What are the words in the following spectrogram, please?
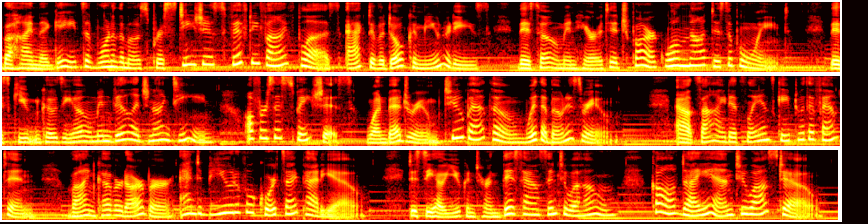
Behind the gates of one of the most prestigious 55 plus active adult communities, this home in Heritage Park will not disappoint. This cute and cozy home in Village 19 offers a spacious one bedroom, two bath home with a bonus room. Outside, it's landscaped with a fountain, vine covered arbor, and beautiful courtside patio. To see how you can turn this house into a home, call Dianne Tuosto.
